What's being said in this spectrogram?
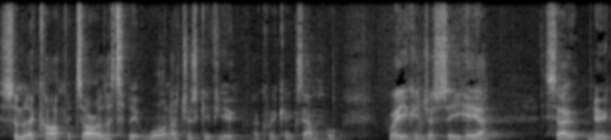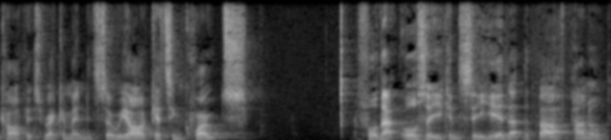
some of the carpets are a little bit worn. I'll just give you a quick example where you can just see here. So, new carpets recommended. So, we are getting quotes for that. Also, you can see here that the bath panel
